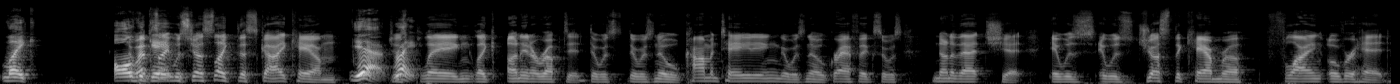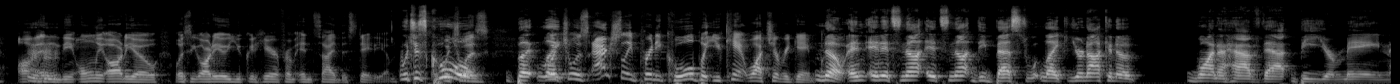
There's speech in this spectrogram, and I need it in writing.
like all the the, website games. was just like the Sky Cam yeah, just right. playing like uninterrupted. There was there was no commentating, there was no graphics, there was none of that shit. It was it was just the camera flying overhead, uh, Mm-hmm. and the only audio was the audio you could hear from inside the stadium, which is cool. which was but like which was actually pretty cool. But you can't watch every game. no, and and it's not it's not the best. Like you're not gonna want to have that be your main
